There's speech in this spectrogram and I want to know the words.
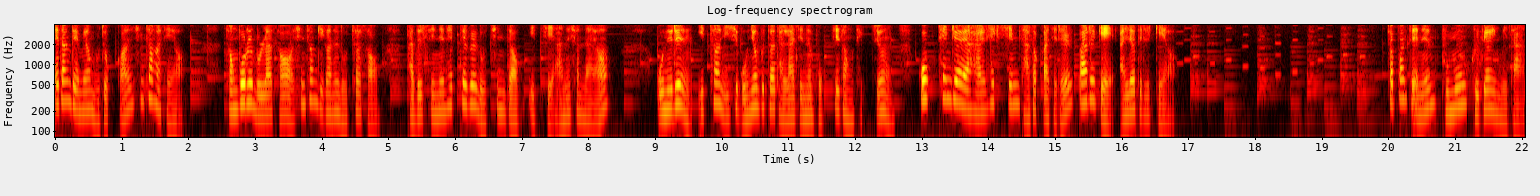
해당되면 무조건 신청하세요. 정보를 몰라서 신청 기간을 놓쳐서 받을 수 있는 혜택을 놓친 적 있지 않으셨나요? 오늘은 2025년부터 달라지는 복지 정책 중 꼭 챙겨야 할 핵심 5가지를 빠르게 알려드릴게요. 첫 번째는 부모 급여입니다.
